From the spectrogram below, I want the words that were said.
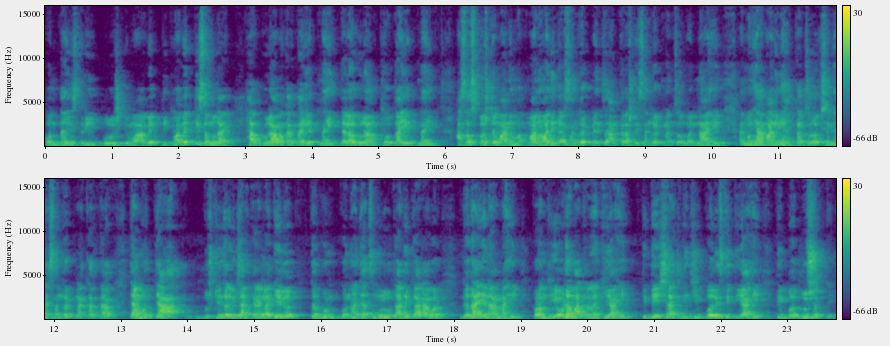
कोणताही स्त्री पुरुष किंवा व्यक्ती किंवा व्यक्ती समुदाय हा गुलाम करता येत नाही त्याला गुलाम ठेवता येत नाही. असं स्पष्ट मानव मानवाधिकार संघटनेचं आंतरराष्ट्रीय संघटनांचं म्हणणं आहे. आणि मग ह्या मानवी हक्काचं रक्षण ह्या संघटना करतात. त्यामुळे त्या दृष्टीने जर विचार करायला गेलं तर कोणाच्याच मूलभूत अधिकारावर गदा येणार नाही. परंतु एवढं मात्र नक्की आहे की देशातली जी परिस्थिती आहे ती बदलू शकते.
